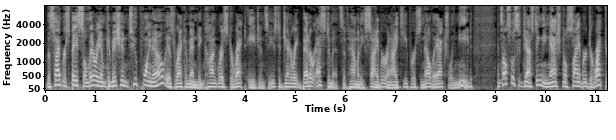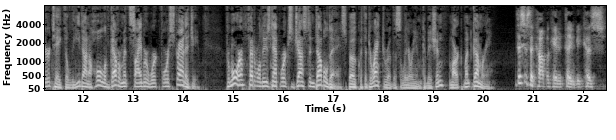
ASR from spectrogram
The Cyberspace Solarium Commission 2.0 is recommending Congress direct agencies to generate better estimates of how many cyber and IT personnel they actually need. It's also suggesting the National Cyber Director take the lead on a whole of government cyber workforce strategy. For more, Federal News Network's Justin Doubleday spoke with the director of the Solarium Commission, Mark Montgomery. This is the complicated thing because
